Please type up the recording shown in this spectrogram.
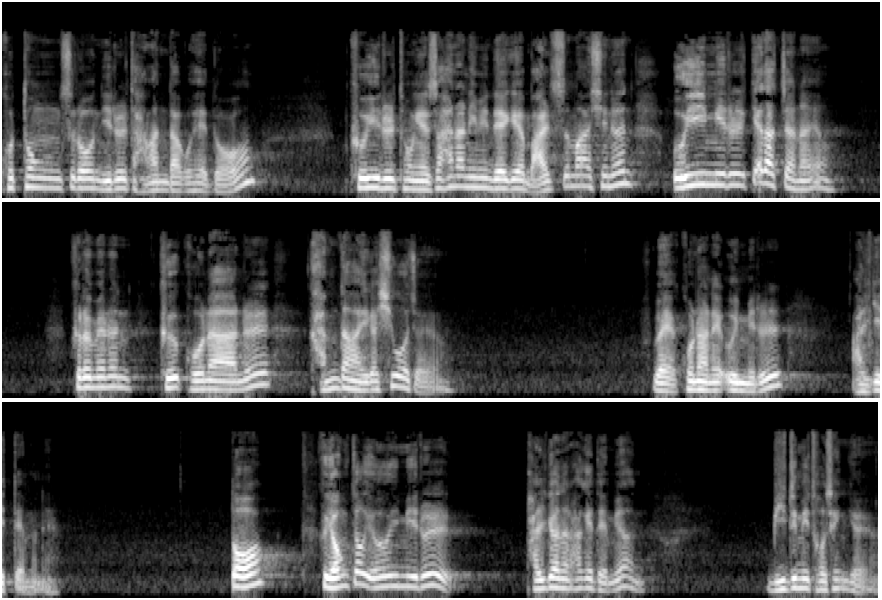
고통스러운 일을 당한다고 해도 그 일을 통해서 하나님이 내게 말씀하시는 의미를 깨닫잖아요. 그러면은 그 고난을 감당하기가 쉬워져요. 왜? 고난의 의미를 알기 때문에. 또 그 영적 의미를 발견을 하게 되면 믿음이 더 생겨요.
